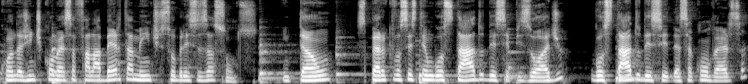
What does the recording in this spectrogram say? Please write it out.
quando a gente começa a falar abertamente sobre esses assuntos. Então, espero que vocês tenham gostado desse episódio, gostado desse, dessa conversa.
